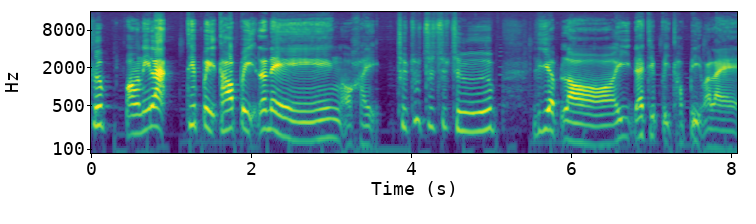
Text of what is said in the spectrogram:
ซึบฟองนี้แหละที่ปิท็อปปินั่นเองโอเคชุบชุบชุบชุบเรียบร้อยได้ที่ปิท็อปปิมาแล้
